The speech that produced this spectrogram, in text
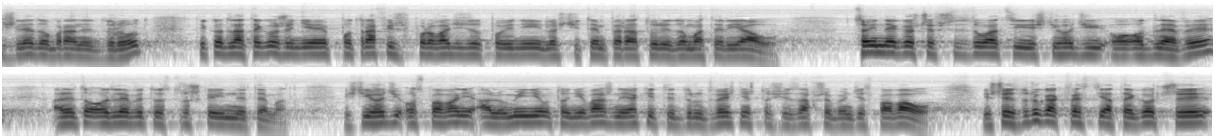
źle dobrany drut, tylko dlatego, że nie potrafisz wprowadzić odpowiedniej ilości temperatury do materiału. Co innego jeszcze w sytuacji, jeśli chodzi o odlewy, ale to odlewy to jest troszkę inny temat. Jeśli chodzi o spawanie aluminium, to nieważne jaki ty drut weźmiesz, to się zawsze będzie spawało. Jeszcze jest druga kwestia tego, czy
